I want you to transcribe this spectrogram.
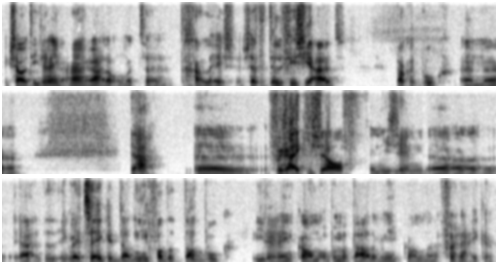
ik zou het iedereen aanraden om het uh, te gaan lezen. Zet de televisie uit, pak het boek en ja, verrijk jezelf in die zin. Uh, ja, dat, ik weet zeker dat in ieder geval dat dat boek iedereen kan op een bepaalde manier kan uh, verrijken.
